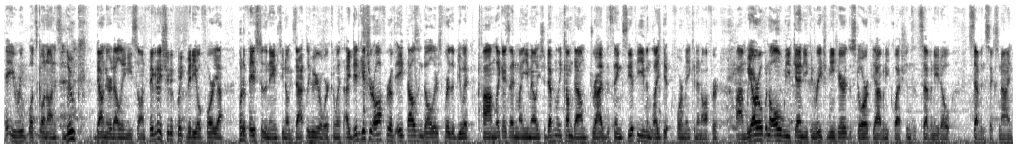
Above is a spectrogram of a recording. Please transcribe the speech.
Hey Roop, what's going on? It's Luke down here at LA Nissan. Figured I'd shoot a quick video for you, put a face to the name so you know exactly who you're working with. I did get your offer of $8,000 for the Buick. Um, like I said in my email, you should definitely come down, drive the thing, see if you even liked it before making an offer. Um, we are open all weekend. You can reach me here at the store if you have any questions at 780 769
